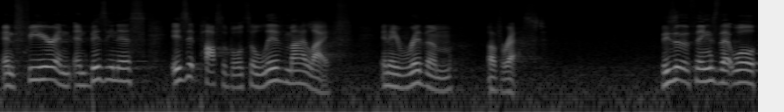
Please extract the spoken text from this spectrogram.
and fear and, and busyness, is it possible to live my life in a rhythm of rest? These are the things that we'll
